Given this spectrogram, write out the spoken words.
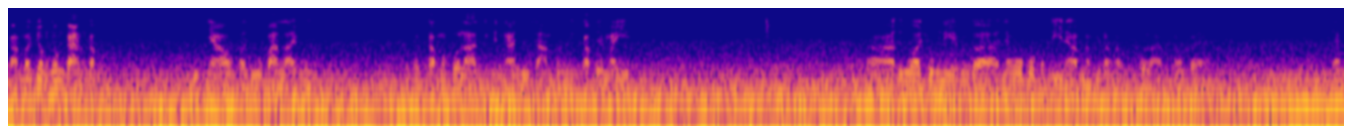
กลับมาช่วงสงการครับหยุดยาวก็อยู่บ้านหลายมือแล้วกลับมาโคราชเห็นงานอยู่สามมือกลับไปไม่อีกถือว่าช่วงนี้มันก็ยังบ่ปกตินะครับน้ำพี่น้องครับโคราชเขาก็ยัง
